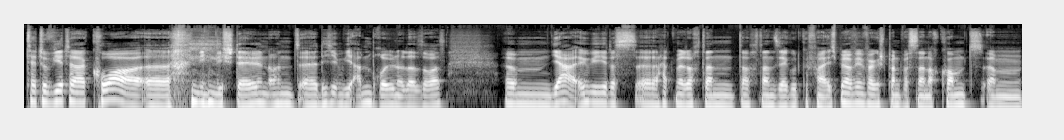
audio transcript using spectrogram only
tätowierter Chor äh, neben dich stellen und äh, dich irgendwie anbrüllen oder sowas. ähm, ja, irgendwie, das äh, hat mir doch dann, doch dann sehr gut gefallen. Ich bin auf jeden Fall gespannt, was da noch kommt. Ähm,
